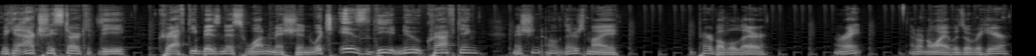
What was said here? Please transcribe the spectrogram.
we can actually start the Crafty Business 1 mission, which is the new crafting mission. Oh, there's my repair bubble there. Alright, I don't know why it was over here.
